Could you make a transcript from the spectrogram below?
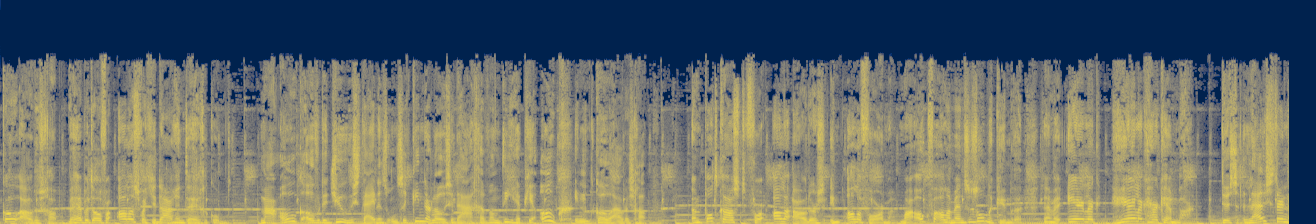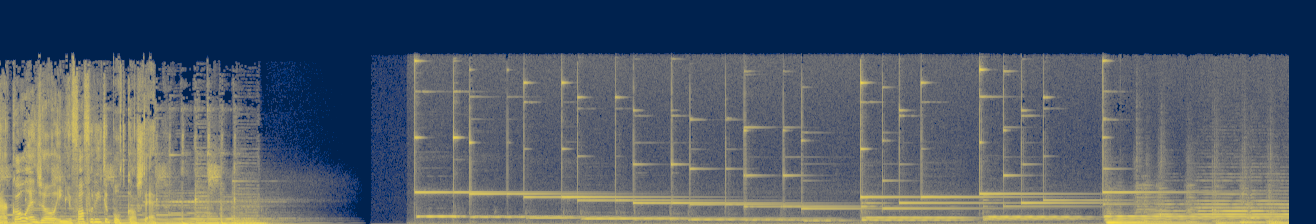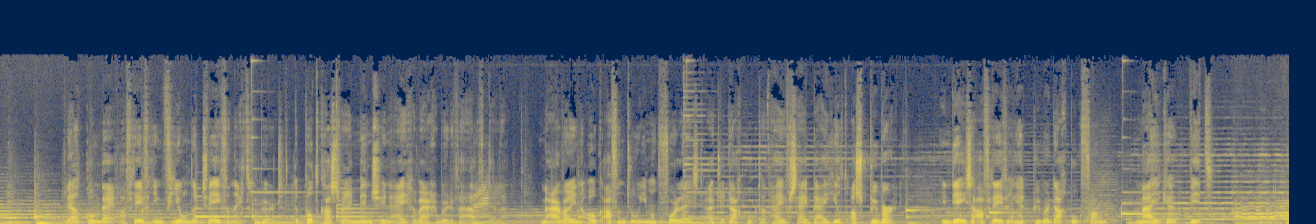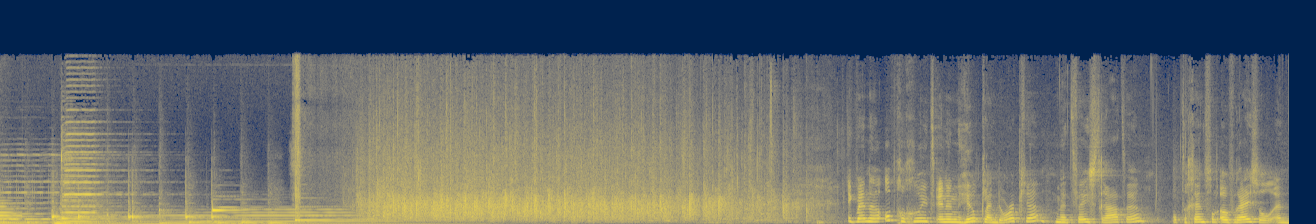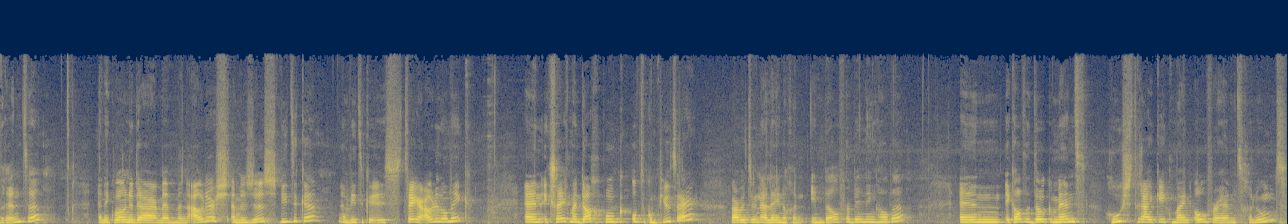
Co-ouderschap. We hebben het over alles wat je daarin tegenkomt. Maar ook over de juice tijdens onze kinderloze dagen, want die heb je ook in het co-ouderschap. Een podcast voor alle ouders in alle vormen, maar ook voor alle mensen zonder kinderen. Zijn we eerlijk, heerlijk herkenbaar. Dus luister naar Co en Zo in je favoriete podcast-app. Welkom bij aflevering 402 van Echt Gebeurd. De podcast waarin mensen hun eigen waargebeurde verhalen vertellen. Maar waarin ook af en toe iemand voorleest uit het dagboek dat hij of zij bijhield als puber. In deze aflevering het puberdagboek van Maaike Wit. Ik ben uh, opgegroeid in een heel klein dorpje met twee straten op de grens van Overijssel en Drenthe. En ik woonde daar met mijn ouders en mijn zus Wieteke. En Wieteke is twee jaar ouder dan ik. En ik schreef mijn dagboek op de computer, waar we toen alleen nog een inbelverbinding hadden. En ik had het document Hoe strijk ik mijn overhemd genoemd.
